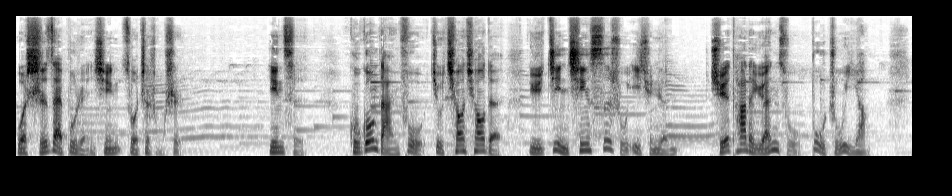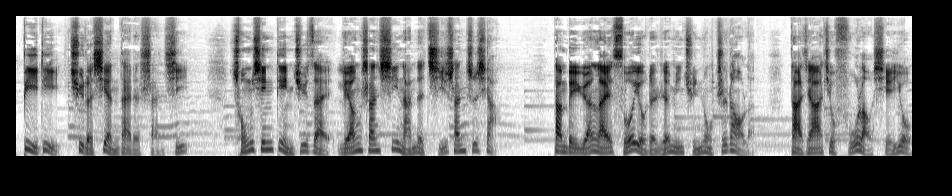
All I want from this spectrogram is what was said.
我实在不忍心做这种事。因此，古公胆父就悄悄地与近亲私属一群人，学他的远祖不足一样，避地去了现代的陕西，重新定居在梁山西南的岐山之下。但被原来所有的人民群众知道了，大家就扶老携幼，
